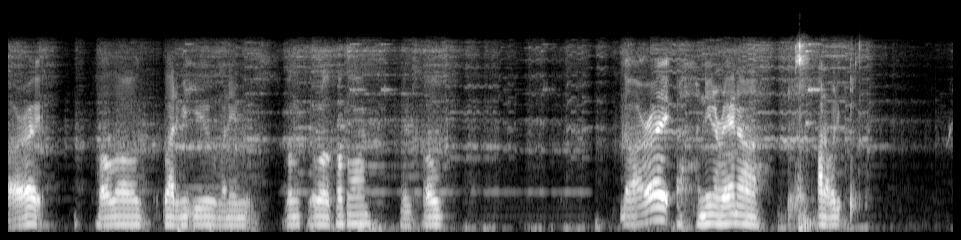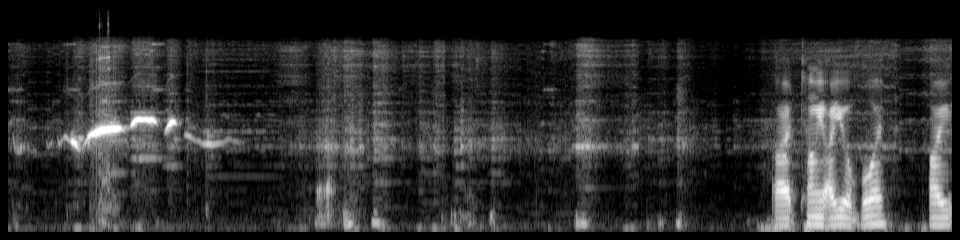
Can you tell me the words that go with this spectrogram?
Alright. Hello, glad to meet you. My name is Welcome to the world of Pokemon. Is Oak. Alright, Nina Rana. I don't know, what. Alright, tell me, are you a boy? Are you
